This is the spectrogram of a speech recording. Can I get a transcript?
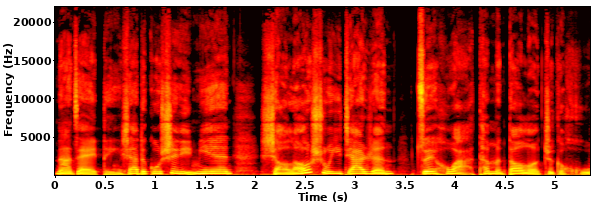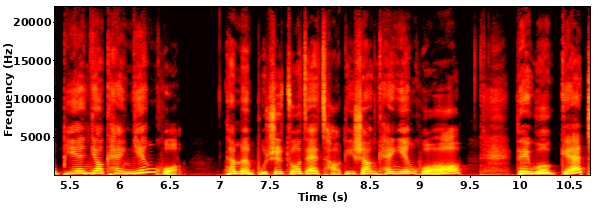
那在等一下的故事里面，小老鼠一家人最后啊，他们到了这个湖边要看烟火。他们不是坐在草地上看烟火哦，They will get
